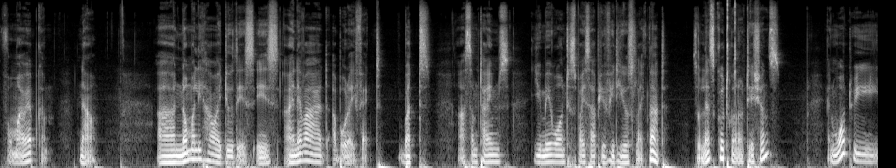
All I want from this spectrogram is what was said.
for my webcam. Now, uh, normally how I do this is I never add a border effect, but uh, sometimes you may want to spice up your videos like that. So let's go to annotations. And what we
